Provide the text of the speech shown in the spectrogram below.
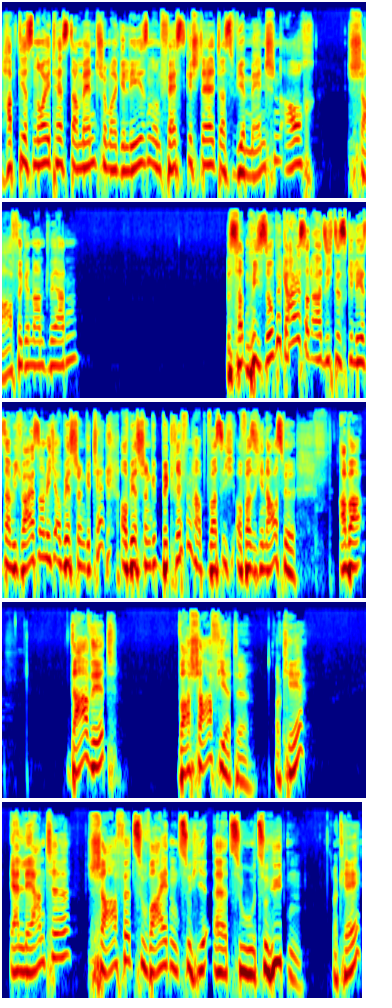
habt ihr das Neue Testament schon mal gelesen und festgestellt, dass wir Menschen auch Schafe genannt werden? Das hat mich so begeistert, als ich das gelesen habe. Ich weiß noch nicht, ob ihr es schon, ob ihr es schon begriffen habt, was ich, auf was ich hinaus will. Aber David war Schafhirte, okay? Er lernte, Schafe zu weiden, zu, äh, zu, zu hüten, okay?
